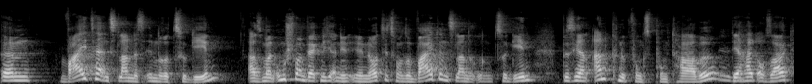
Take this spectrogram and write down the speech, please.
ähm, weiter ins Landesinnere zu gehen. Also mein Umspannwerk nicht an den, in den Nordsee, sondern weiter ins Landesinnere zu gehen, bis ich einen Anknüpfungspunkt habe, mhm. der halt auch sagt,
